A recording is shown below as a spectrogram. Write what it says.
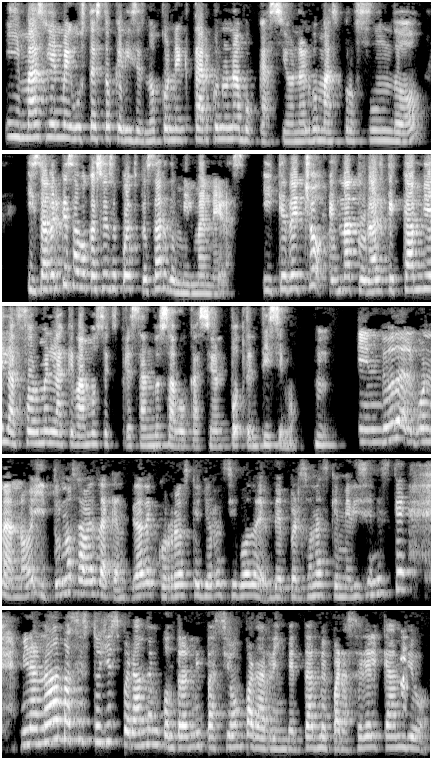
y más bien me gusta esto que dices, ¿no? Conectar con una vocación, algo más profundo y saber que esa vocación se puede expresar de mil maneras y que de hecho es natural que cambie la forma en la que vamos expresando esa vocación, potentísimo. Sin duda alguna, ¿no? Y tú no sabes la cantidad de correos que yo recibo de, de, personas que me dicen, es que, mira, nada más estoy esperando encontrar mi pasión para reinventarme, para hacer el cambio.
